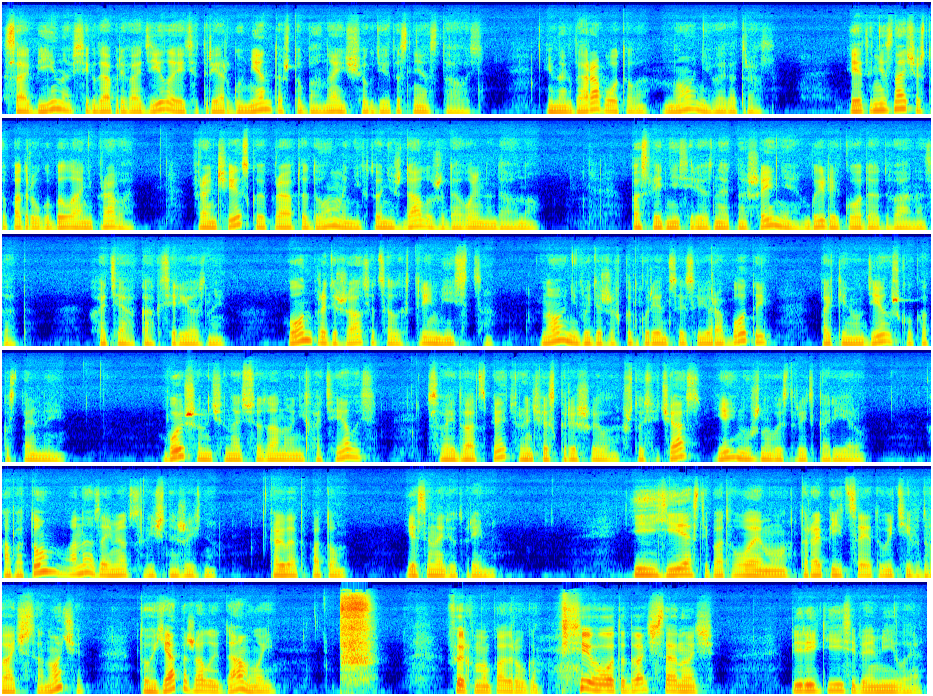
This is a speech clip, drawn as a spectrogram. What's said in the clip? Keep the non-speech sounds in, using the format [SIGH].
Сабина всегда приводила эти три аргумента, чтобы она еще где-то с ней осталась. Иногда работала, но не в этот раз. И это не значит, что подруга была не права. Франческу и правда дома никто не ждал уже довольно давно. Последние серьезные отношения были года два назад. Хотя, как серьезные? Он продержался целых три месяца но, не выдержав конкуренции с ее работой, покинул девушку, как остальные. Больше начинать все заново не хотелось. В свои 25 Франческа решила, что сейчас ей нужно выстроить карьеру. А потом она займется личной жизнью. Когда-то потом, если найдет время. И если, по-твоему, торопиться это уйти в 2 часа ночи, то я, пожалуй, домой. Пф, фыркнула подруга. [LAUGHS] Всего-то два часа ночи. «Береги себя, милая».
